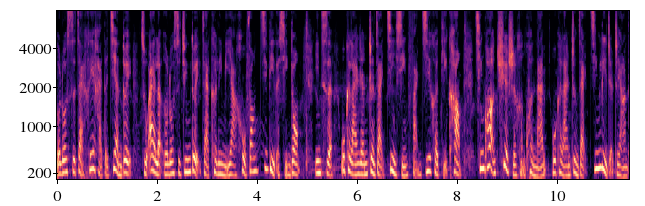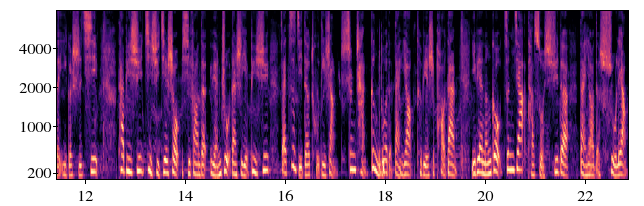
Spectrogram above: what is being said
俄罗斯在黑海的舰队，阻碍了俄罗斯军队在克里米亚后方基地的行动。因此，乌克兰人正在进行反击和抵抗，情况确实很困难。乌克兰正在经历着这样的一个时期，他必须继续接受西方的援助，但是也必须在自己的土地上生产更多的弹药，特别是炮弹，以便能够增加他所需的弹药的数量。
